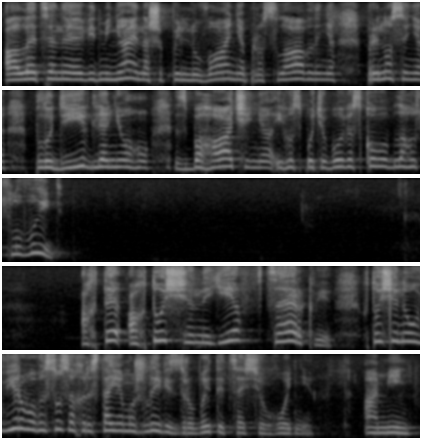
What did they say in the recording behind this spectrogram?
але це не відміняє наше пильнування, прославлення, приносення плодів для нього, збагачення, і Господь обов'язково благословить. А хто, а хто ще не є в церкві, хто ще не увірував в Ісуса Христа, є можливість зробити це сьогодні. Амінь.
